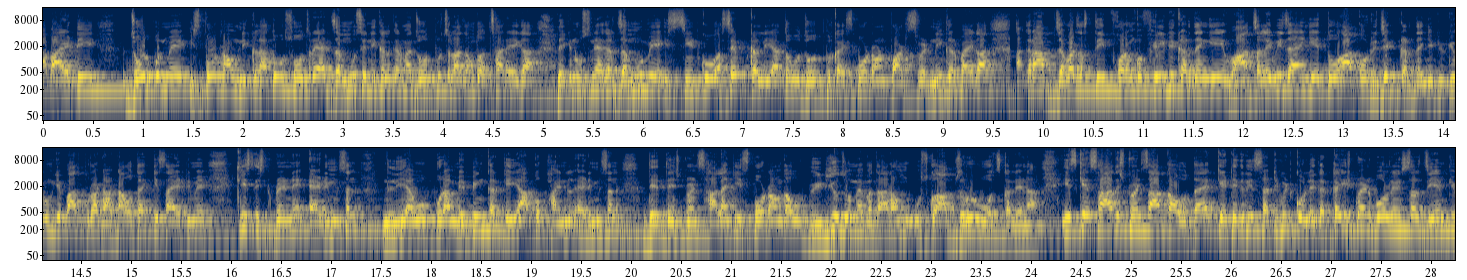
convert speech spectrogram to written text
अब आईआईटी जोधपुर में स्पोर्ट राउंड निकला तो वो सोच रहा है जम्मू से निकलकर मैं जोधपुर चला जाऊँ तो अच्छा रहेगा। लेकिन उसने अगर जम्मू में इस सीट को एक्सेप्ट कर लिया तो वो जोधपुर का स्पोर्ट राउंड पार्टिसिपेट नहीं कर पाएगा। अगर आप ज़बरदस्ती फॉर्म को फिल भी कर देंगे, वहाँ चले भी जाएँगे तो आपको रिजेक्ट कर देंगे, क्योंकि उनके पास पूरा डाटा होता है किस आईटी में किस स्टूडेंट ने एडमिशन लिया। वो पूरा मैपिंग करके ही आपको फाइनल एडमिशन देते हैं स्टूडेंट्स हालाँकि स्पोर्ट राउंड का वो वीडियो जो मैं बता रहा हूँ, उसको आप ज़रूर वॉच कर लेना। इसके साथ स्टूडेंट्स आपका होता है कैटेगरी सर्टिफिकेट को लेकर। कई स्टूडेंट बोल रहे हैं, सर जेएम की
